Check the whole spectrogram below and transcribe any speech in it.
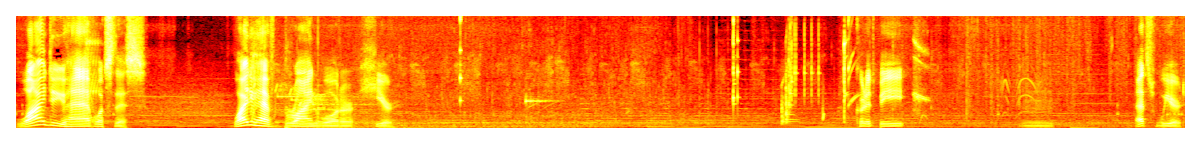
Why do you have... What's this? Why do you have brine water here? Could it be... Mm, that's weird.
